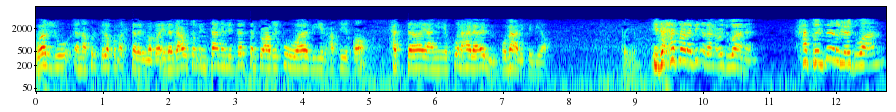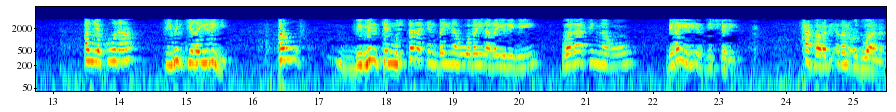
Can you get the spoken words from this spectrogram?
وأرجو أنا قلت لكم أكثر المرة إذا دعوتم إنسانا للدرس أن تعرفوه هذه الحقيقة حتى يعني يكون على علم ومعرفة بها. طيب. إذا حفر بئرا عدوانا حفر البئر العدوان أن يكون في ملك غيره أو بملك مشترك بينه وبين غيره ولكنه بغير إذن الشريك. حفر بئرا عدوانا.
